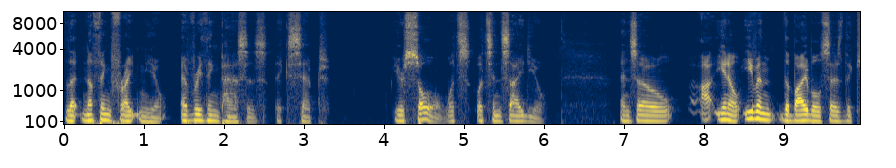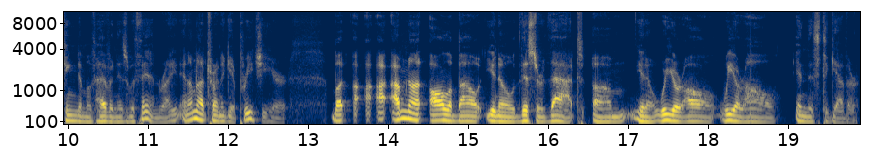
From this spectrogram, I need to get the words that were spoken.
Let nothing frighten you. Everything passes except your soul. What's what's inside you. And so, uh, you know, even the Bible says the kingdom of heaven is within, right? And I'm not trying to get preachy here, but I, am not all about you know this or that. Um, you know, we are all we are all in this together,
